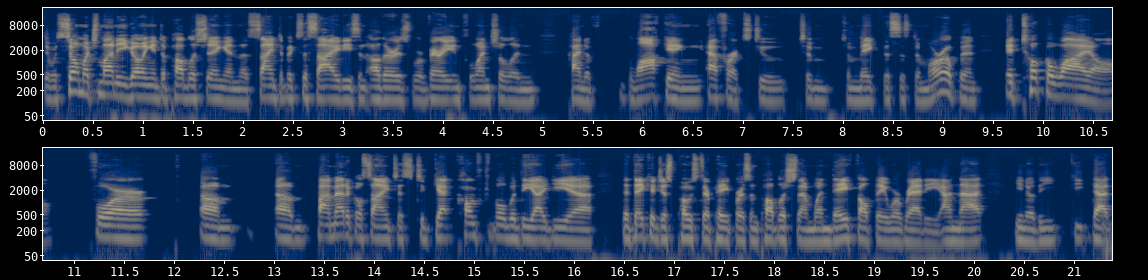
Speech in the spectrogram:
there was so much money going into publishing, and the scientific societies and others were very influential in kind of blocking efforts to to to make the system more open. It took a while for um, um, biomedical scientists to get comfortable with the idea that they could just post their papers and publish them when they felt they were ready, and that you know the, the that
